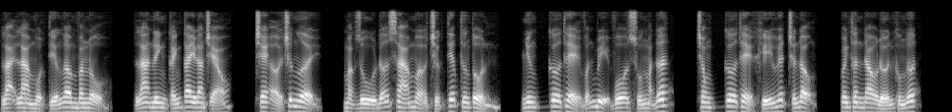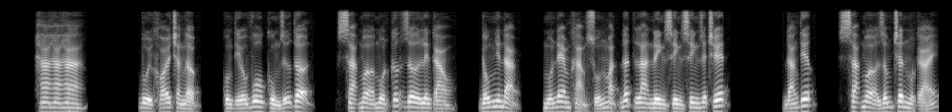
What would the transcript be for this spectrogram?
lại là một tiếng âm vang nổ lan ninh cánh tay đang chéo, che ở trước người, mặc dù đỡ xá mở trực tiếp thương tổn, nhưng cơ thể vẫn bị vô xuống mặt đất, trong cơ thể khí huyết chấn động, quanh thân đau đớn không nớt ha ha ha. Bùi khói tràn ngập cùng tiếu vô cùng dữ tợn xạ mở một cước dơ lên cao, đống nhiên đạp, muốn đem khảm xuống mặt đất lan ninh sinh sinh giết chết. Đáng tiếc xạ mở dâm chân một cái,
